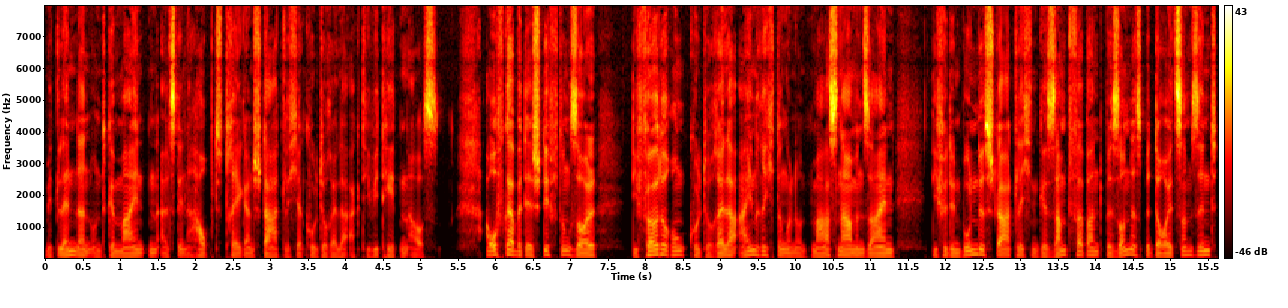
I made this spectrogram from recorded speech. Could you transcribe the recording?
mit Ländern und Gemeinden als den Hauptträgern staatlicher kultureller Aktivitäten aus. Aufgabe der Stiftung soll die Förderung kultureller Einrichtungen und Maßnahmen sein, die für den bundesstaatlichen Gesamtverband besonders bedeutsam sind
